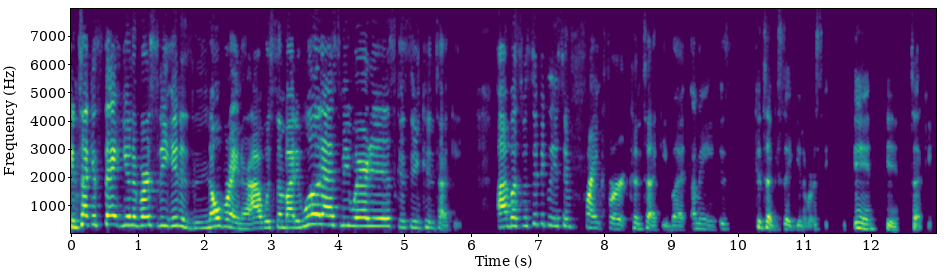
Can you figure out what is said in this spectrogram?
Kentucky State University, it is no brainer. I wish somebody would ask me where it is because it's in Kentucky. Um, but specifically, it's in Frankfort, Kentucky. But I mean, it's Kentucky State University in Kentucky.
